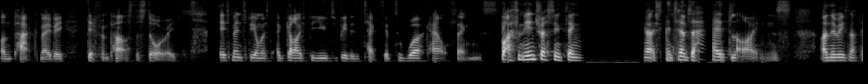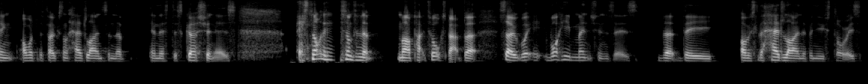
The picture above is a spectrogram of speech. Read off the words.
unpack maybe different parts of the story. It's meant to be almost a guide for you to be the detective to work out things. But I think the interesting thing actually in terms of headlines, and the reason I think I wanted to focus on headlines in the in this discussion is it's not really something that Mark Pack talks about, but so what he mentions is that the obviously the headline of a news story is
